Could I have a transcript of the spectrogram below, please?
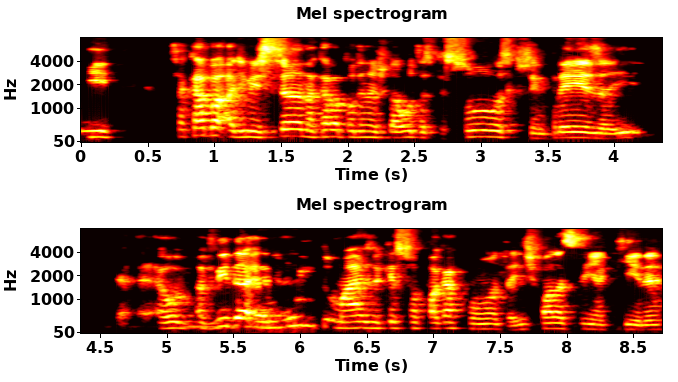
e você acaba administrando, acaba podendo ajudar outras pessoas com sua empresa, e é, é, a vida é muito mais do que só pagar conta. A gente fala assim aqui, né?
